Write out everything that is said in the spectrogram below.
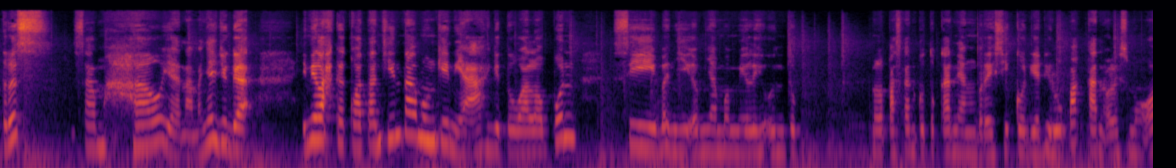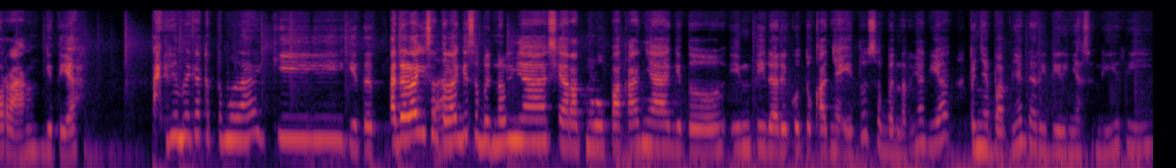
terus somehow ya namanya juga inilah kekuatan cinta mungkin ya gitu. Walaupun si Banji Emnya memilih untuk melepaskan kutukan yang beresiko dia dilupakan oleh semua orang gitu ya akhirnya mereka ketemu lagi gitu. Ada lagi satu lagi sebenarnya syarat melupakannya gitu. Inti dari kutukannya itu sebenarnya dia penyebabnya dari dirinya sendiri.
